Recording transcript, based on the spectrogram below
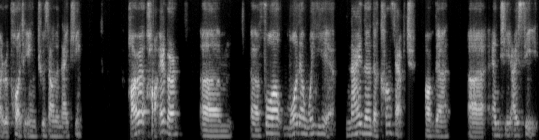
uh, report in 2019. However, however um, uh, for more than one year, neither the concept of the uh, NTIC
